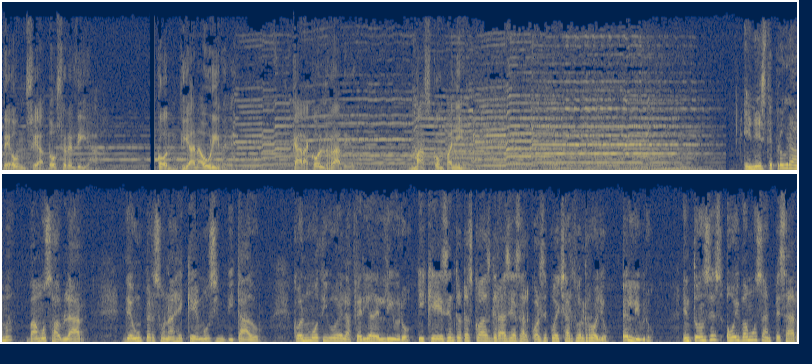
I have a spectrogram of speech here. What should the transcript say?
de 11 a 12 del día. Con Diana Uribe. Caracol Radio. Más compañía. En este programa vamos a hablar de un personaje que hemos invitado con motivo de la Feria del Libro y que es, entre otras cosas, gracias al cual se puede echar todo el rollo, el libro. Entonces, hoy vamos a empezar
